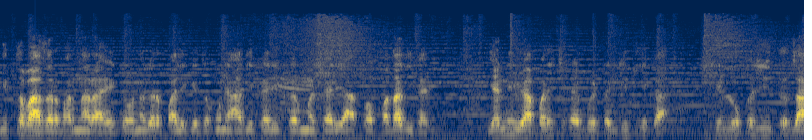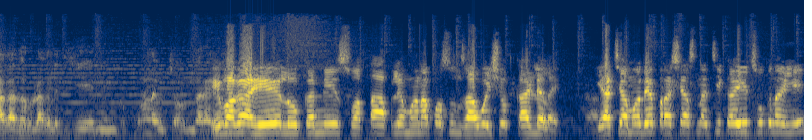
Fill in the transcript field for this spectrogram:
इथं बाजार भरणार आहे किंवा नगरपालिकेचं कोणी अधिकारी कर्मचारी अथवा पदाधिकारी यांनी व्यापाऱ्याची काही बैठक घेतली का? की लोक जी इथं जागा धरू लागले हे नेमकं कोणाला विचारून हे धरायला बघा हे लोकांनी स्वतः आपल्या मनापासून जावई शोध काढलेला आहे. याच्यामध्ये प्रशासनाची काही चूक नाही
